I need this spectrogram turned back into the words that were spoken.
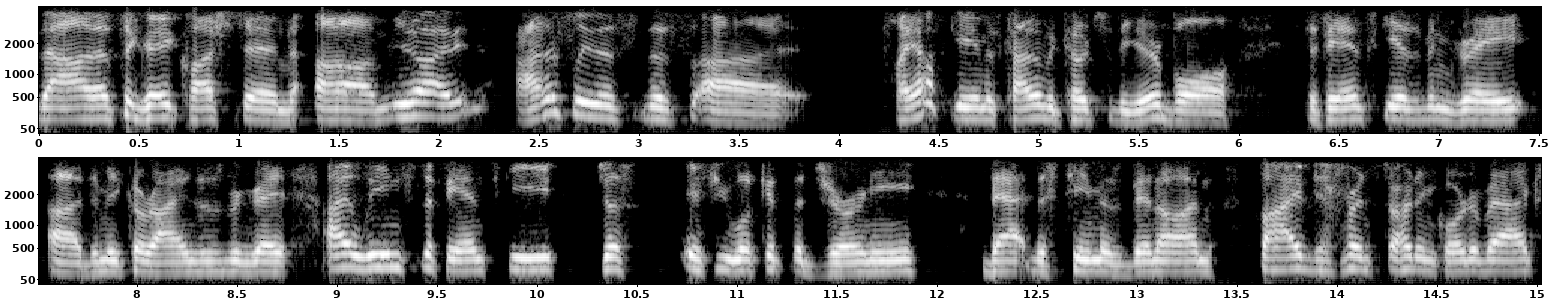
Nah, that's a great question. Um, you know, I, honestly, this this uh, playoff game is kind of the coach of the year bowl. Stefanski has been great. Uh, DeMeco Ryans has been great. I lean Stefanski just if you look at the journey that this team has been on. Five different starting quarterbacks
